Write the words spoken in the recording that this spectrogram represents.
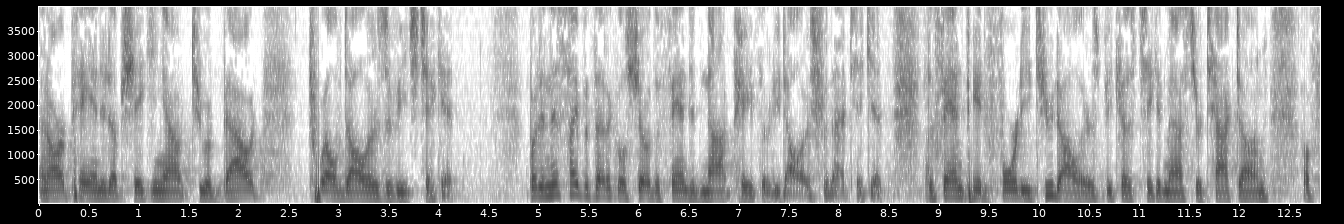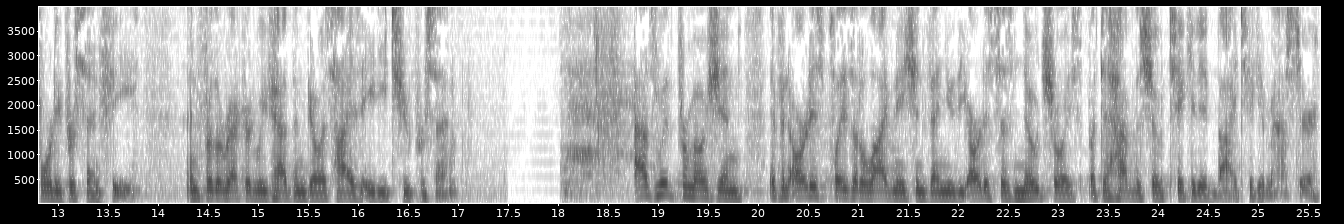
and our pay ended up shaking out to about $12 of each ticket. But in this hypothetical show, the fan did not pay $30 for that ticket. The fan paid $42 because Ticketmaster tacked on a 40% fee. And for the record, we've had them go as high as 82%. As with promotion, if an artist plays at a Live Nation venue, the artist has no choice but to have the show ticketed by Ticketmaster.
